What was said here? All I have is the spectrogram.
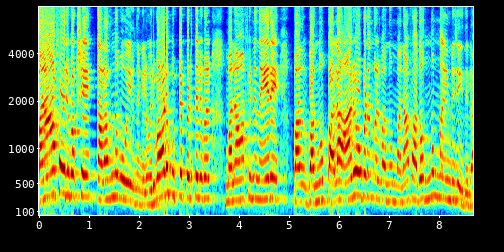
മനാഫ് ഒരുപക്ഷെ തളർന്നു പോയിരുന്നെങ്കിൽ ഒരുപാട് കുറ്റപ്പെടുത്തലുകൾ മനാഫിന് നേരെ വന്നു പല ആരോപണങ്ങൾ വന്നു. മനാഫ് അതൊന്നും മൈൻഡ് ചെയ്തില്ല.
